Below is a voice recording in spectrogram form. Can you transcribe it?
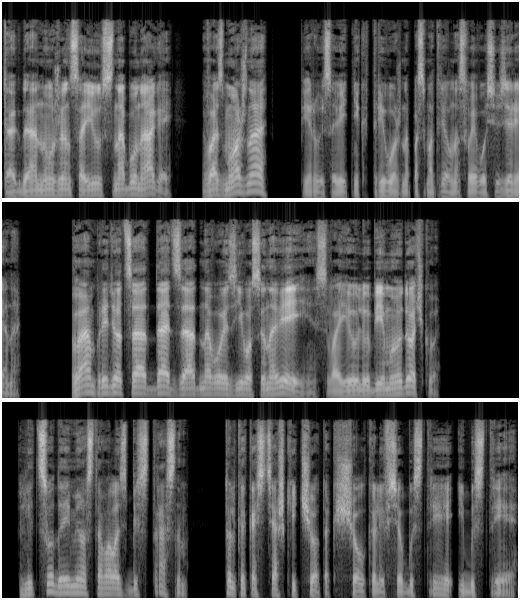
«Тогда нужен союз с Набунагой, Возможно, первый советник тревожно посмотрел на своего сюзерена, вам придется отдать за одного из его сыновей свою любимую дочку. Лицо Даймё оставалось бесстрастным, только костяшки четок щелкали все быстрее и быстрее.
